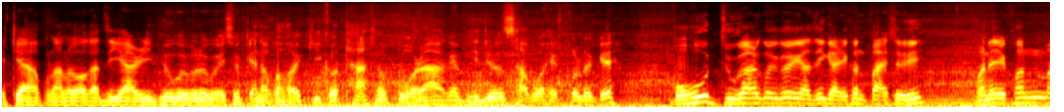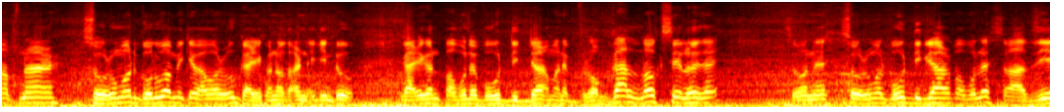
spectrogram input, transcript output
এতিয়া আপোনালোকক আজি ইয়াৰ ৰিভিউ কৰিবলৈ গৈছোঁ কেনেকুৱা হয় কি কথা চ' পৰাকৈ ভিডিঅ' চাব শেষলৈকে। বহুত যোগাৰ কৰি কৰি আজি গাড়ীখন পাইছোঁহি। মানে এইখন আপোনাৰ শ্ব'ৰুমত গ'লোঁ আমি কেইবাবাৰো গাড়ীখনৰ কাৰণে কিন্তু গাড়ীখন পাবলৈ বহুত দিগদাৰ মানে লগা লগ চেল হৈ যায়। মানে শ্ব'ৰুমত বহুত দিগদাৰ পাবলৈ। চ' আজি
